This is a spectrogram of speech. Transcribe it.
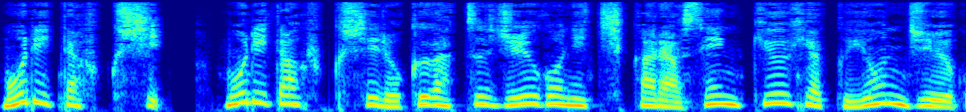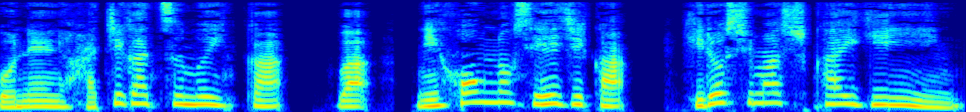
森田福祉。森田福祉6月15日から1945年8月6日は日本の政治家、広島市会議員、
